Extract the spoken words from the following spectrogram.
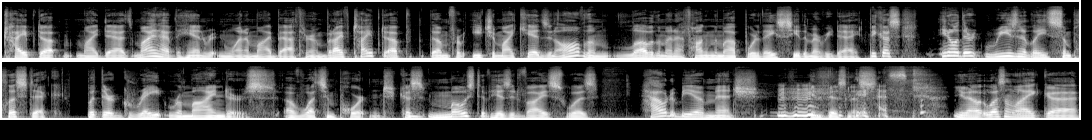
typed up my dad's. Mine have the handwritten one in my bathroom, but I've typed up them from each of my kids, and all of them love them, and I've hung them up where they see them every day because you know they're reasonably simplistic. But they're great reminders of what's important because mm. most of his advice was how to be a mensch mm-hmm. in business. yes. You know, it wasn't like uh,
